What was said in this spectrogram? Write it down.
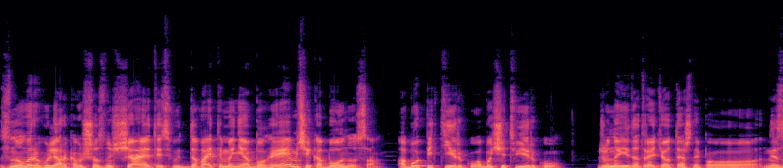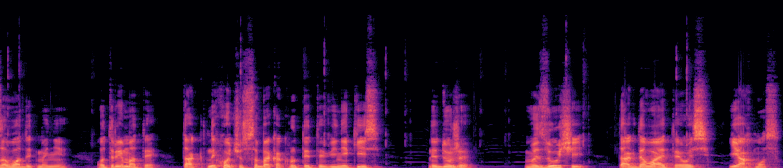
Знову регулярка, ви що, знущаєтесь? Ви давайте мені або ГМчика бонусом, або п'ятірку, або четвірку. Джунаїда третього теж не, по... не завадить мені отримати. Так, не хочу Себека крутити, він якийсь не дуже везучий. Так, давайте, ось, Яхмос.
